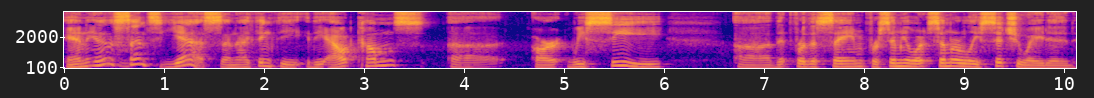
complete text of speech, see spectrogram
And in a sense, yes. And I think the, the outcomes uh, are we see uh, that for the same, for similar, similarly situated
